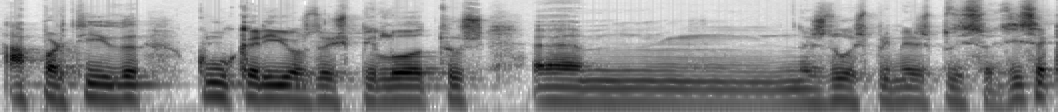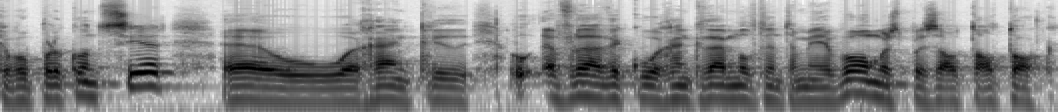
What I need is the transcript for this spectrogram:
à partida colocaria os dois pilotos um, ehm, nas duas primeiras posições. Isso acabou por acontecer, uh, o arranque, a verdade é que o arranque da Hamilton também é bom, mas depois há o tal toque,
